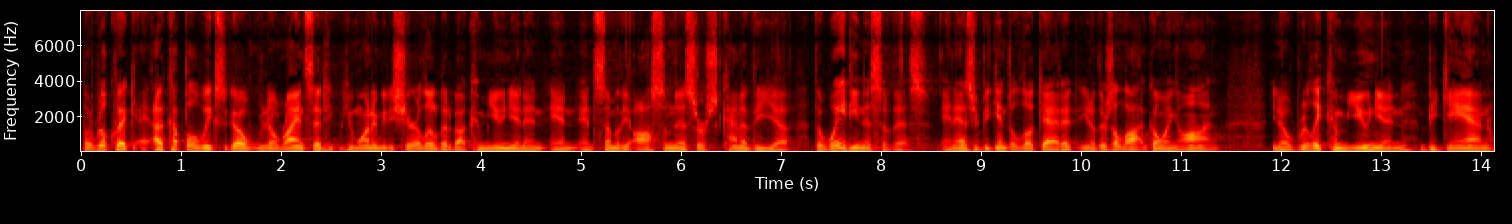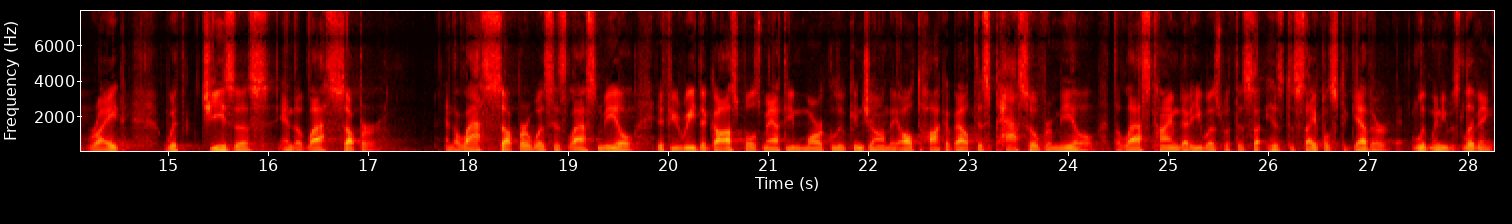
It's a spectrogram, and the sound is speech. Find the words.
but real quick, a couple of weeks ago, you know, Ryan said he wanted me to share a little bit about communion and, and, and some of the awesomeness or kind of the, uh, the weightiness of this. And as you begin to look at it, you know, there's a lot going on. You know, really, communion began, right, with Jesus and the Last Supper. And the Last Supper was his last meal. And if you read the Gospels, Matthew, Mark, Luke, and John, they all talk about this Passover meal, the last time that he was with his disciples together when he was living,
